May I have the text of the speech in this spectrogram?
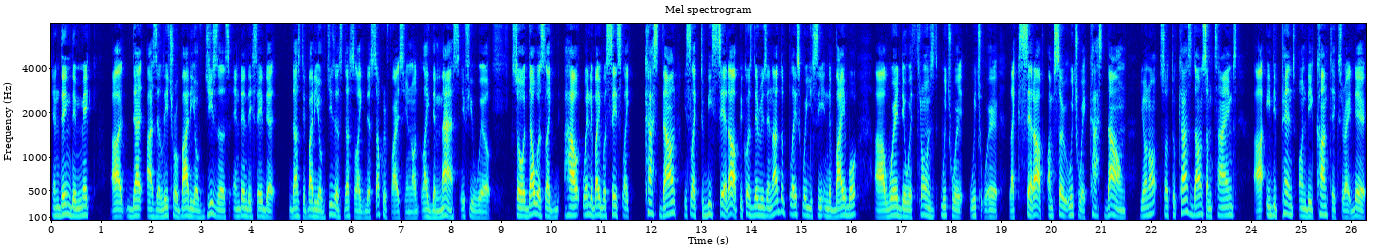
and then they make uh, that as a literal body of jesus and then they say that that's the body of jesus that's like the sacrifice you know like the mass if you will so that was like how when the bible says like cast down it's like to be set up because there is another place where you see in the bible uh, where there were thrones which were which were like set up. I'm sorry which were cast down you know? So to cast down sometimes uh, it depends on the context right there.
